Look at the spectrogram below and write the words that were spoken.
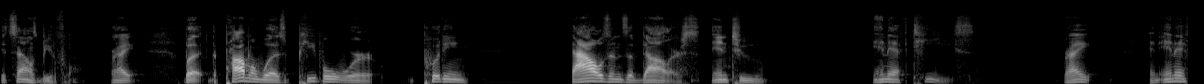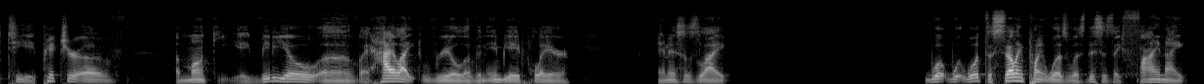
It sounds beautiful, right? But the problem was people were putting thousands of dollars into NFTs, right? An NFT, a picture of a monkey, a video of a highlight reel of an NBA player And this is like what, what what the selling point was was this is a finite,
